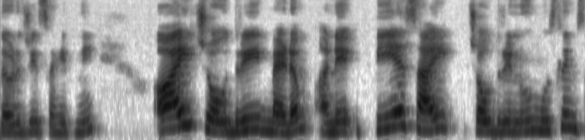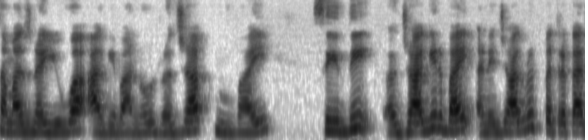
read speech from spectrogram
દરજી સહિતની આઈ ચૌધરી, મેડમ અને પીએસઆઈ ચૌધરીનું મુસ્લિમ સમાજના યુવા આગેવાનો રજાકભાઈ સિદ્ધિ જાગીરભાઈ અને જાગૃત પત્રકાર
